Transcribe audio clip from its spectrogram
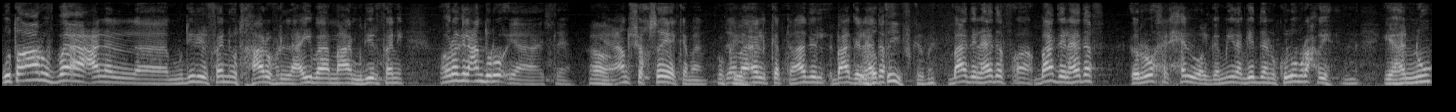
وتعارف بقى على المدير الفني وتعارف اللعيبة مع المدير الفني. هو راجل عنده رؤية يا إسلام. آه. يعني عنده شخصية كمان. زي okay. ما قال الكابتن عادل بعد الهدف لطيف كمان. بعد الهدف آه بعد الهدف الروح الحلوة الجميلة جدا كلهم راحوا يهن- يهنوه.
